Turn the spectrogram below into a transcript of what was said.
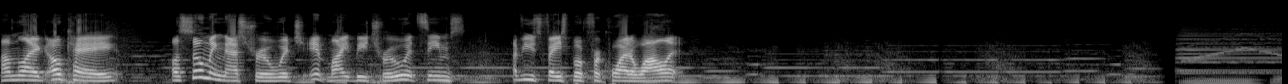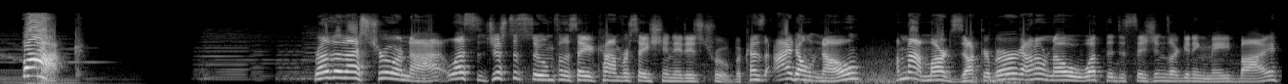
I'm like, okay, assuming that's true, which it might be true. It seems... I've used Facebook for quite a while. It, Fuck! Whether that's true or not, let's just assume for the sake of conversation it is true. Because I don't know. I'm not Mark Zuckerberg. I don't know what the decisions are getting made by.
